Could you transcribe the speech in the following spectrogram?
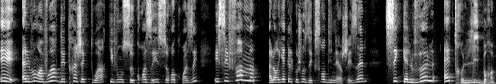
et elles vont avoir des trajectoires qui vont se croiser, se recroiser. Et ces femmes, alors il y a quelque chose d'extraordinaire chez elles, c'est qu'elles veulent être libres.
